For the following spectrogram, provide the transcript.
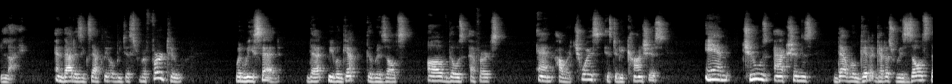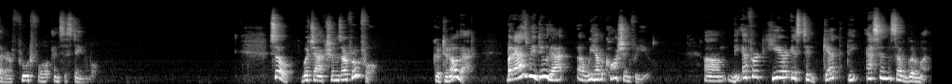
lai. And that is exactly what we just referred to when we said that we will get the results of those efforts and our choice is to be conscious and choose actions that will get, get us results that are fruitful and sustainable. So, which actions are fruitful? Good to know that. But as we do that, uh, we have a caution for you. Um, the effort here is to get the essence of Gurmat.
